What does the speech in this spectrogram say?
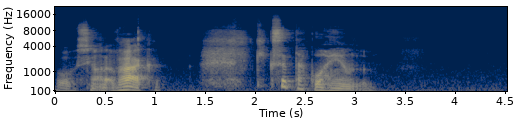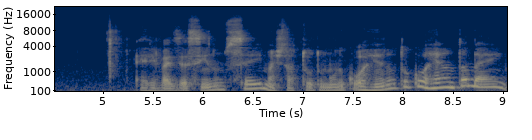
ô senhora vaca, o que, que você está correndo? Ele vai dizer assim: Não sei, mas está todo mundo correndo, eu estou correndo também.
